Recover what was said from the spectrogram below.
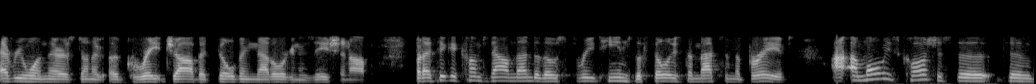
everyone there has done a, a great job at building that organization up. But I think it comes down then to those three teams: the Phillies, the Mets, and the Braves. I, I'm always cautious to to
